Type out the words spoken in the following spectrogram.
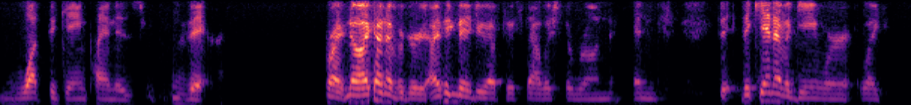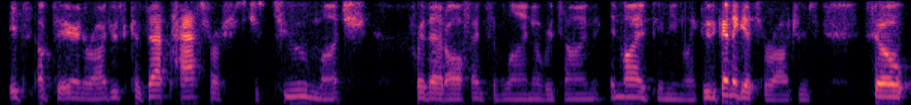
what the game plan is there. Right. No, I kind of agree. I think they do have to establish the run, and they they can't have a game where like it's up to Aaron Rodgers because that pass rush is just too much for that offensive line over time, in my opinion. Like they're gonna get to Rodgers, so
